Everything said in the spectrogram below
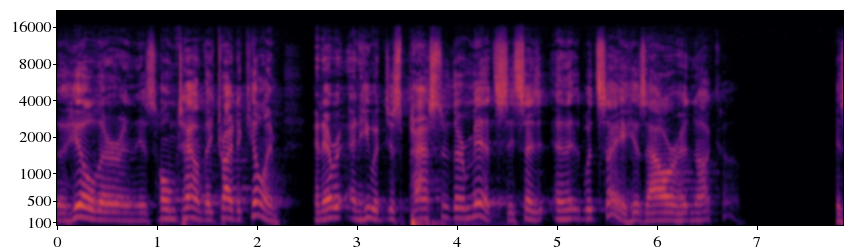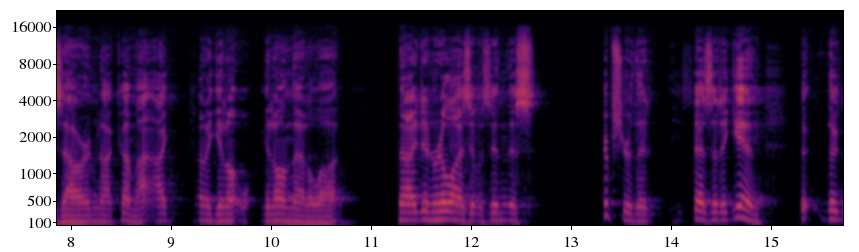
the hill there in his hometown. They tried to kill him, and every, and he would just pass through their midst. He says, and it would say, his hour had not come. His hour had not come. I, I kind of get on get on that a lot. I didn't realize it was in this scripture that he says it again. The, the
